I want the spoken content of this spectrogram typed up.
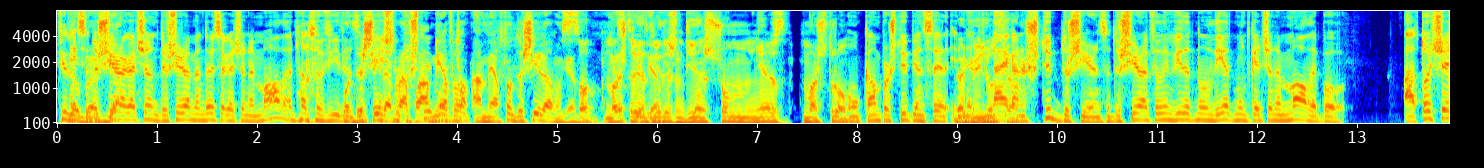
Ti do të bësh. Dëshira ka qenë, dëshira mendoj se ka qenë e madhe në ato vite. Po dëshira pra, pra mjafton, po. a mjafton dëshira më këtë. Sot mbas 30 vitesh ndihen shumë njerëz të mashtruar. Un kam përshtypjen se na e kanë shtyp dëshirën, se dëshira në fillim vitet 90 mund të ketë qenë e madhe, po Ato që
